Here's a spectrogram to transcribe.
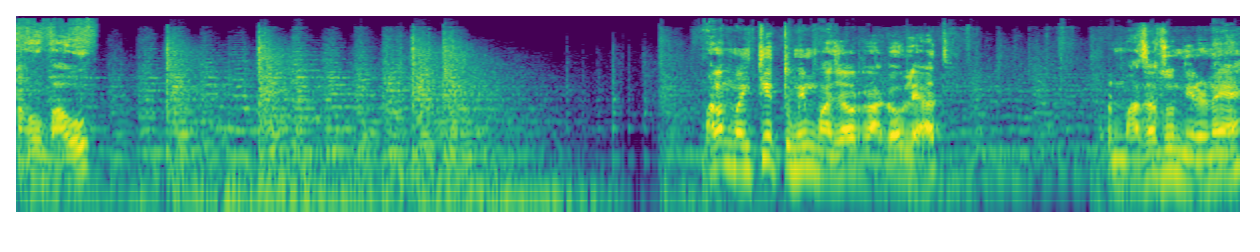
अहो भाऊ मला माहितीये तुम्ही माझ्यावर रागवले आहात पण माझा जो निर्णय आहे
